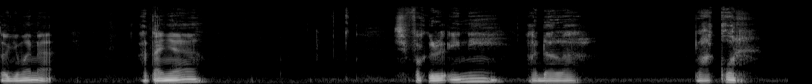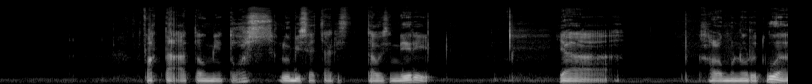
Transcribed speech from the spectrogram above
atau gimana. Katanya si fucker ini adalah pelakor. Fakta atau mitos lu bisa cari tahu sendiri. Ya kalau menurut gua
